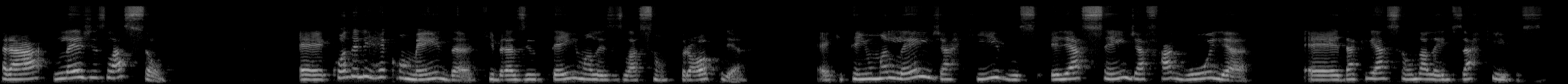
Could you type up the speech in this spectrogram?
para a legislação. É, quando ele recomenda que o Brasil tenha uma legislação própria, é, que tenha uma lei de arquivos, ele acende a fagulha é, da criação da lei dos arquivos.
